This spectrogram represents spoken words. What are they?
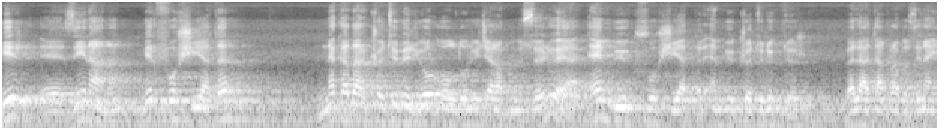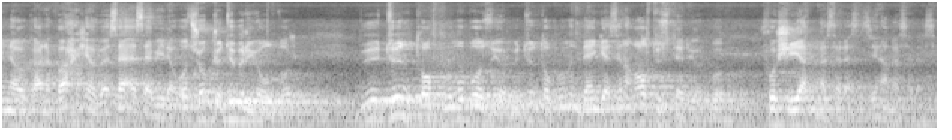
bir e, zinanın, bir fuhşiyatın ne kadar kötü bir yol olduğunu Yüce Rabbimiz söylüyor ya, en büyük fuhşiyattır, en büyük kötülüktür. Ve la takrabu zina innehu kana fahişe ve sa'a sebile. O çok kötü bir yoldur. Bütün toplumu bozuyor. Bütün toplumun dengesini alt üst ediyor bu fuhşiyat meselesi, zina meselesi.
